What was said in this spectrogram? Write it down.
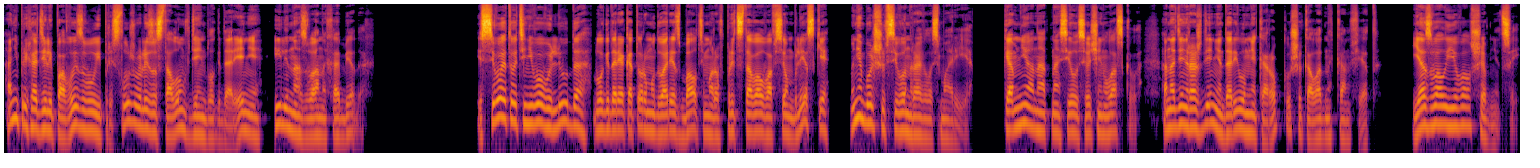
они приходили по вызову и прислуживали за столом в День Благодарения или на званых обедах. Из всего этого теневого люда, благодаря которому дворец Балтиморов представал во всем блеске, мне больше всего нравилась Мария. Ко мне она относилась очень ласково, а на день рождения дарила мне коробку шоколадных конфет. Я звал ее волшебницей.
